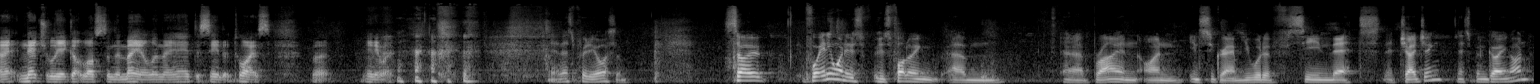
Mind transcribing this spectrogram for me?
I, naturally it got lost in the mail, and they had to send it twice. But anyway. Yeah, that's pretty awesome. So, for anyone who's, who's following um, uh, Bryan on Instagram, you would have seen that, that judging that's been going on. Do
